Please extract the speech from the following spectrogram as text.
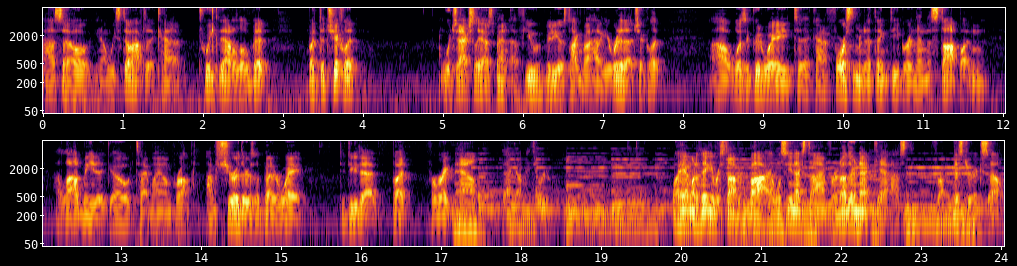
Uh, so, you know, we still have to kind of tweak that a little bit. But the chiclet, which actually I've spent a few videos talking about how to get rid of that chiclet, uh, was a good way to kind of force them to think deeper. And then the stop button allowed me to go type my own prompt. I'm sure there's a better way to do that, but for right now, that got me through. Well, hey, I want to thank you for stopping by. We'll see you next time for another netcast from Mr. Excel.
